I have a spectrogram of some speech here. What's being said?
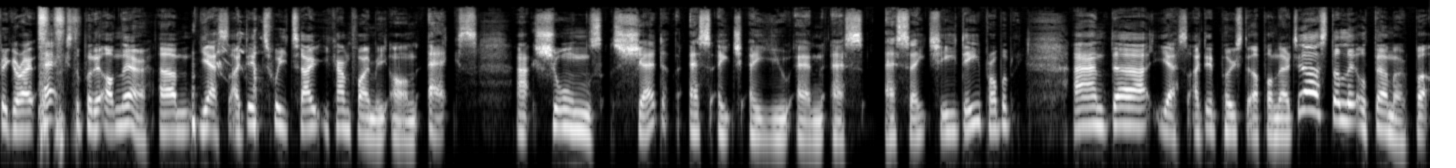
figure out X to put it on there. Um, yes, I did tweet out. You can find me on X at Shaun's Shed, S H A U N S S H E D, probably. And uh, yes, I did post it up on there. Just a little demo, but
